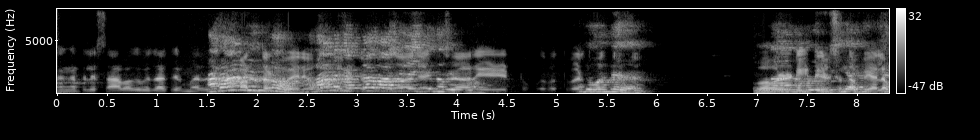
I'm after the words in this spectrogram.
സംഘത്തിലെ സ്ഥാപക പിതാക്കന്മാർ പന്ത്രണ്ട് പേര്. അഞ്ച് ആറ് ഏഴ് എട്ട് ഒമ്പത് പത്ത് പന്ത്രണ്ട് അപ്പൊ അവരുടെ ഡീറ്റെയിൽസ് തപ്പിയാലോ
